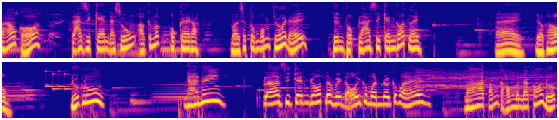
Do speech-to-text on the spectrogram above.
máu của Laziken đã xuống ở cái mức ok rồi. Mình sẽ tung bóng chứa để chinh phục Laziken God lên. Ê, được không? Được luôn. Nani? Laziken God đã về đội của mình rồi các bạn. Và tổng cộng mình đã có được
